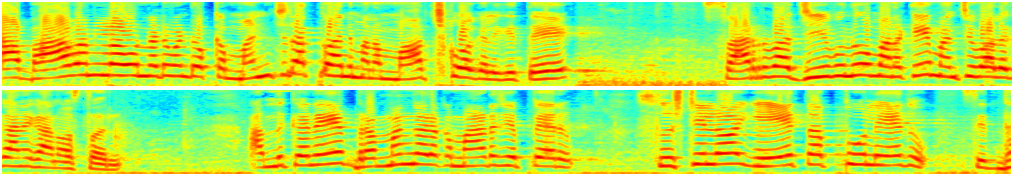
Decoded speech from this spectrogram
ఆ భావనలో ఉన్నటువంటి ఒక మంచి తత్వాన్ని మనం మార్చుకోగలిగితే సర్వజీవులు మనకి మంచివాళ్ళుగానే కాని వస్తారు అందుకనే బ్రహ్మంగారు ఒక మాట చెప్పారు సృష్టిలో ఏ తప్పు లేదు సిద్ధ?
